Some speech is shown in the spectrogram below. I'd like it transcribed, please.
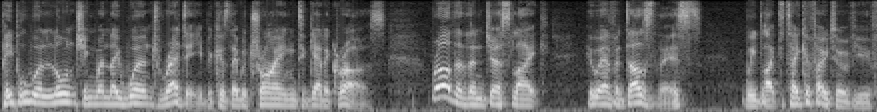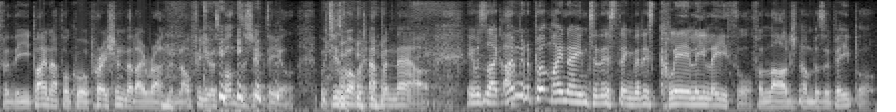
People were launching when they weren't ready because they were trying to get across. Rather than just like, whoever does this, we'd like to take a photo of you for the Pineapple Corporation that I run and offer you a sponsorship deal, which is what would happen now. It was like, I'm going to put my name to this thing that is clearly lethal for large numbers of people.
